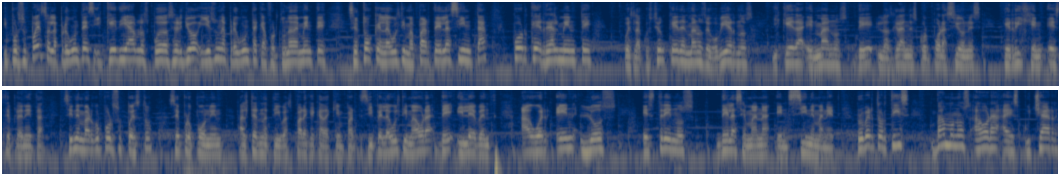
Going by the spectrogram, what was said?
y por supuesto la pregunta es ¿y qué diablos puedo hacer yo? Y es una pregunta que afortunadamente se toca en la última parte de la cinta porque realmente pues la cuestión queda en manos de gobiernos y queda en manos de las grandes corporaciones que rigen este planeta. Sin embargo, por supuesto, se proponen alternativas para que cada quien participe. La última hora de 11th Hour en los estrenos de la semana en Cinemanet. Roberto Ortiz, vámonos ahora a escuchar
